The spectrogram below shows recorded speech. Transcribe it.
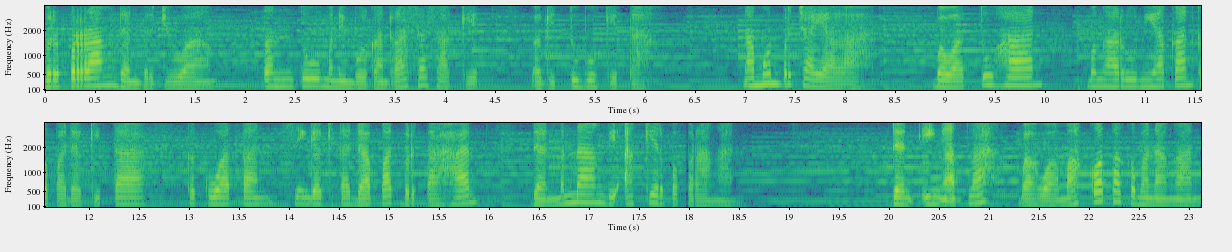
Berperang dan berjuang tentu menimbulkan rasa sakit bagi tubuh kita. Namun, percayalah bahwa Tuhan mengaruniakan kepada kita kekuatan sehingga kita dapat bertahan dan menang di akhir peperangan. Dan ingatlah bahwa mahkota kemenangan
